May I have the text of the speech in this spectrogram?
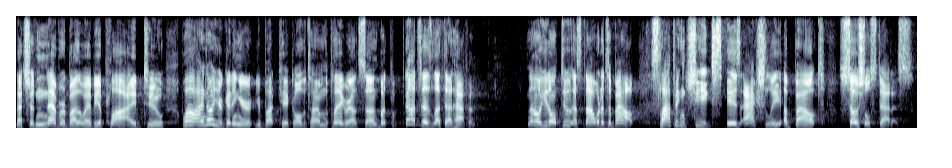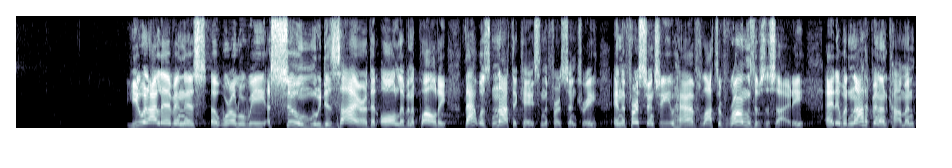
That should never, by the way, be applied to, well, I know you're getting your, your butt kicked all the time on the playground, son, but God says let that happen. No, you don't do that's not what it's about. Slapping cheeks is actually about social status. You and I live in this uh, world where we assume, we desire that all live in equality. That was not the case in the first century. In the first century, you have lots of rungs of society, and it would not have been uncommon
